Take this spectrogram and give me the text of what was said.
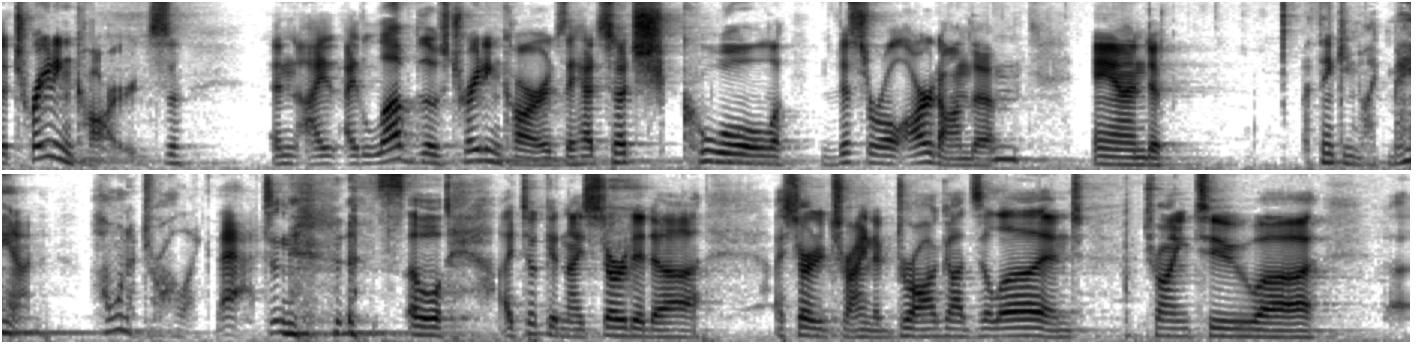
the trading cards. And I, I loved those trading cards. They had such cool visceral art on them. And thinking like, man, I want to draw like that. so I took it and I started, uh, I started trying to draw Godzilla and trying to, uh, uh,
